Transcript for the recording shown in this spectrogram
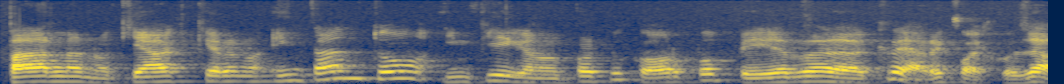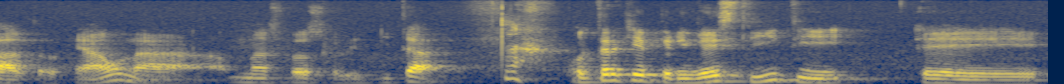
parlano, chiacchierano e intanto impiegano il proprio corpo per creare qualcos'altro che ha una, una sua solidità. Oltre che per i vestiti... Eh,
